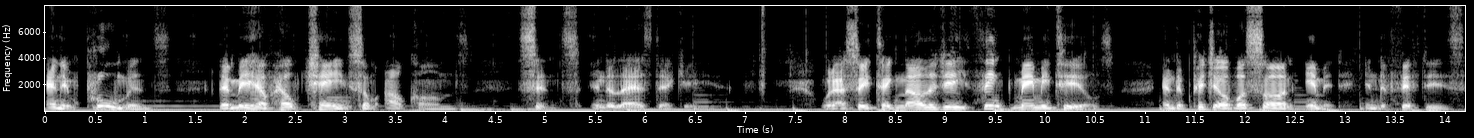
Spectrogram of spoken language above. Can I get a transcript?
and improvements that may have helped change some outcomes since in the last decade. When I say technology, think Mamie Tills and the picture of her son Emmett in the 50s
